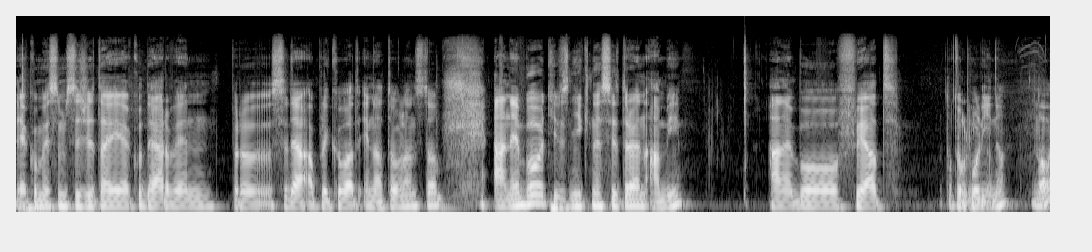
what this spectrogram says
jako myslím si, že tady jako Darwin pro, se dá aplikovat i na tohle a nebo ti vznikne Citroen Ami, anebo Fiat Topolino. Topolino No,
